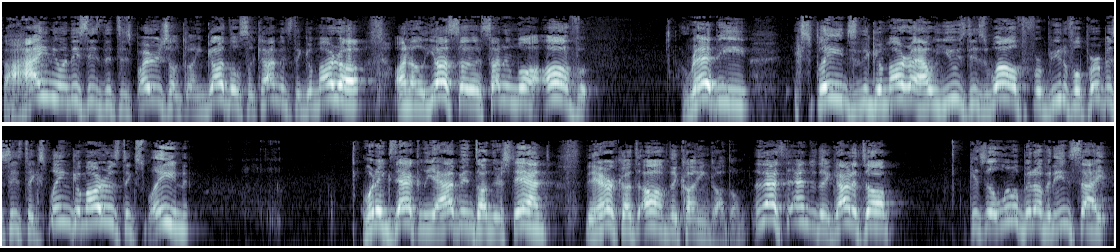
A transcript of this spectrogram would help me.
V'hainu, and this is the Tispirish Shal Kohen Gadol, so comments the Gemara on Yasa, the son-in-law of Rebbe, explains the Gemara how he used his wealth for beautiful purposes. To explain Gemaras, to explain what exactly happened to understand the haircut of the Kohen Gadol. And that's the end of the Gadata gives a little bit of an insight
